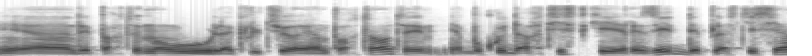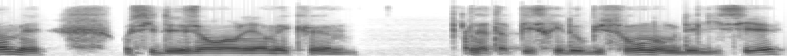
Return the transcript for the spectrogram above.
est un département où la culture est importante et il y a beaucoup d'artistes qui y résident, des plasticiens, mais aussi des gens en lien avec euh, la tapisserie d'Aubusson, donc des lycées.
